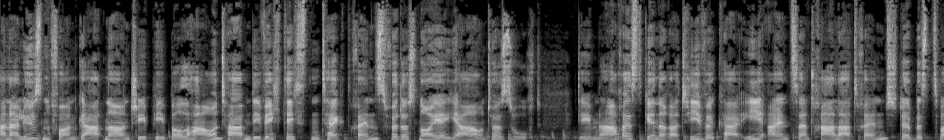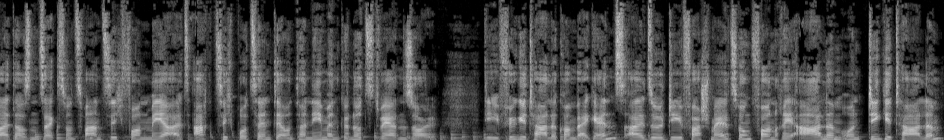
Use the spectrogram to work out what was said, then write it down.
Analysen von Gartner und GP Bullhound haben die wichtigsten Tech-Trends für das neue Jahr untersucht. Demnach ist generative KI ein zentraler Trend, der bis 2026 von mehr als 80 Prozent der Unternehmen genutzt werden soll. Die phygitale Konvergenz, also die Verschmelzung von realem und digitalem,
